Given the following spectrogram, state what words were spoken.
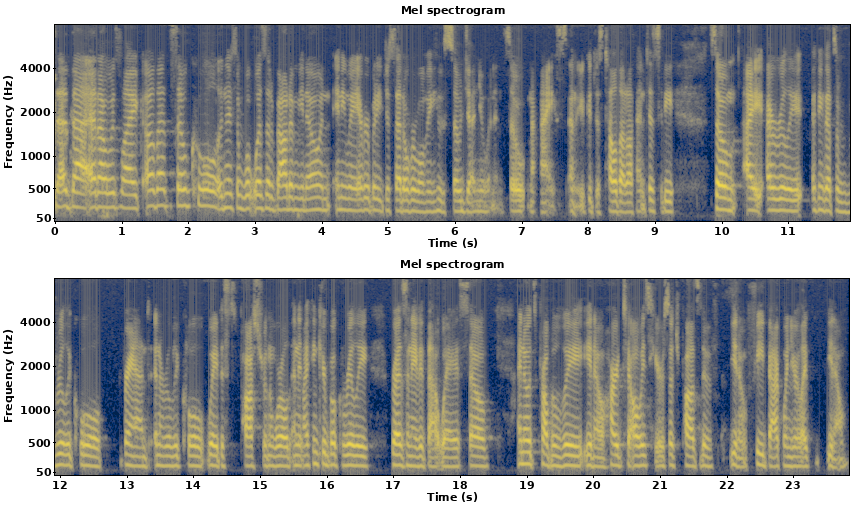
said that, and I was like, oh, that's so cool. And I said, what was it about him, you know? And anyway, everybody just said overwhelming. He was so genuine and so nice, and you could just tell that authenticity. So I, I really, I think that's a really cool brand and a really cool way to posture in the world. And I think your book really resonated that way. So I know it's probably, you know, hard to always hear such positive, you know, feedback when you're like, you know,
